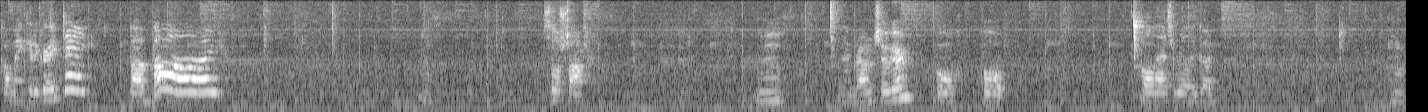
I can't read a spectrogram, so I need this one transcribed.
Go make it a great day. Bye bye. So soft. Mmm. And brown sugar. Oh, oh. Oh, that's really good. Mm.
